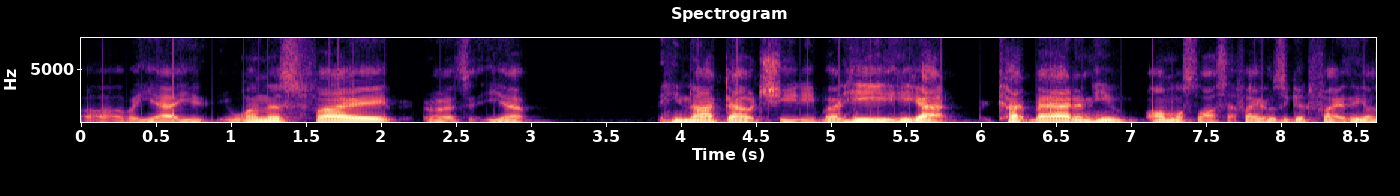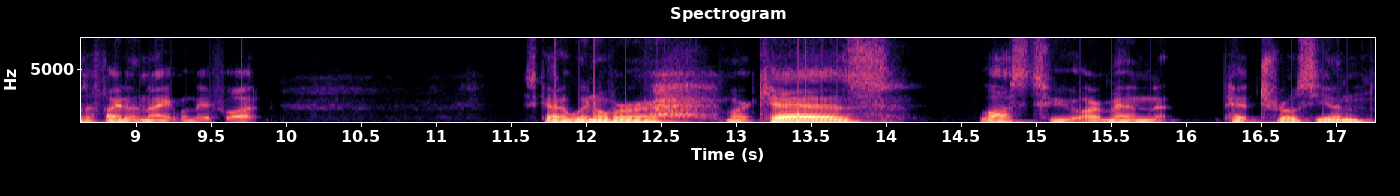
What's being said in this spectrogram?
Uh, but yeah, he, he won this fight. Was it? Yep. He knocked out Chidi, but he he got cut bad and he almost lost that fight. It was a good fight. I think it was a fight of the night when they fought. He's got a win over Marquez, lost to Armen Petrosyan.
